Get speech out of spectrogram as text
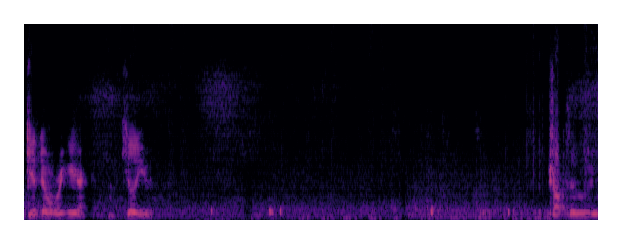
Get over here. I'll kill you. Drop the voodoo.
